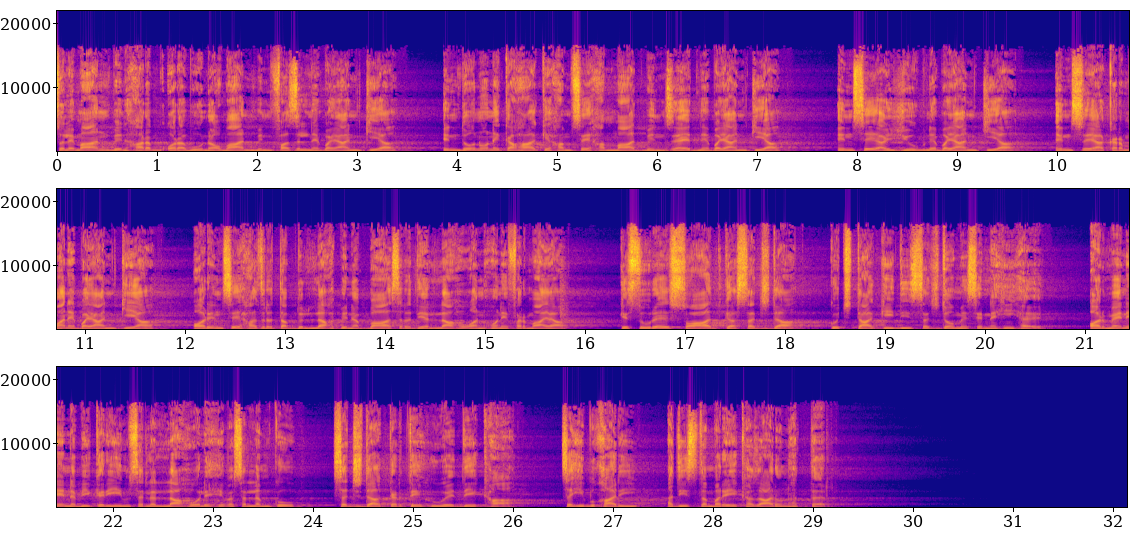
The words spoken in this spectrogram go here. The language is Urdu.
سلیمان بن حرب اور ابو نعمان بن فضل نے بیان کیا۔ ان دونوں نے کہا کہ ہم سے حماد بن زید نے بیان کیا۔ ان سے ایوب نے بیان کیا۔ ان سے اکرما نے بیان کیا۔ اور ان سے حضرت عبداللہ بن عباس رضی اللہ عنہ نے فرمایا کہ سورہ سعاد کا سجدہ کچھ تاکیدی سجدوں میں سے نہیں ہے۔ اور میں نے نبی کریم صلی اللہ علیہ وسلم کو سجدہ کرتے ہوئے دیکھا۔ صحیح بخاری، حدیث نمبر ایک ہزار انہتر۔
